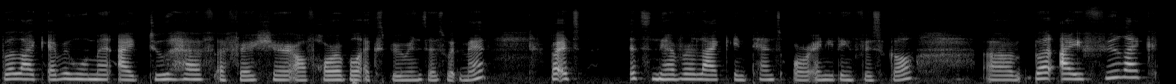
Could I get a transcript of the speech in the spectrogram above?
But like every woman, I do have a fair share of horrible experiences with men. But it's it's never like intense or anything physical. Um, but I feel like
